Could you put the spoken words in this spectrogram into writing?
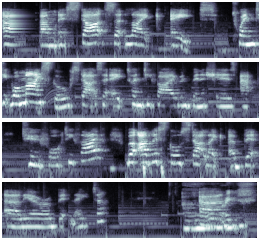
Um, it starts at like eight twenty. Well, my school starts at eight twenty-five and finishes at two forty-five. But other schools start like a bit earlier or a bit later. Oh, Um, right.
